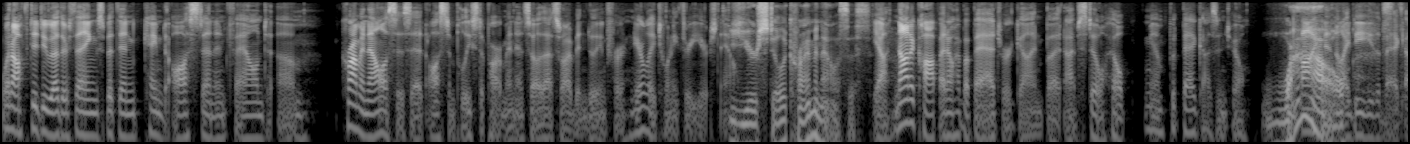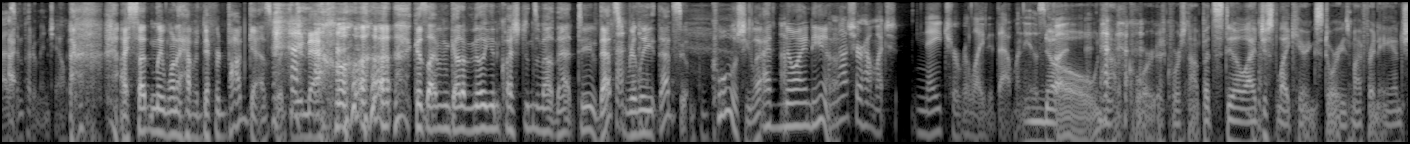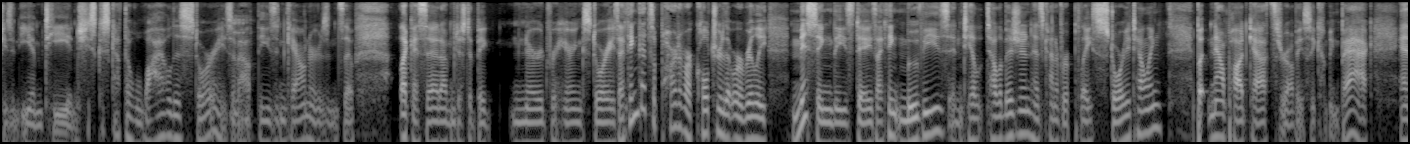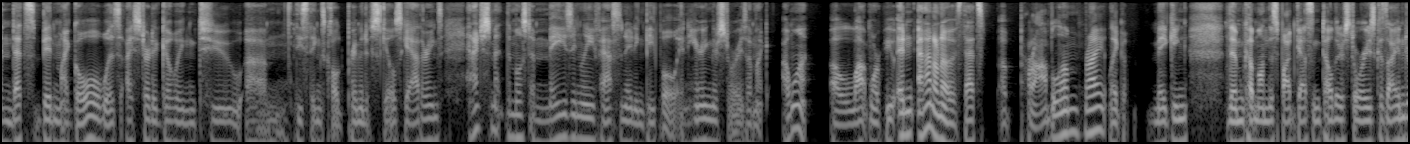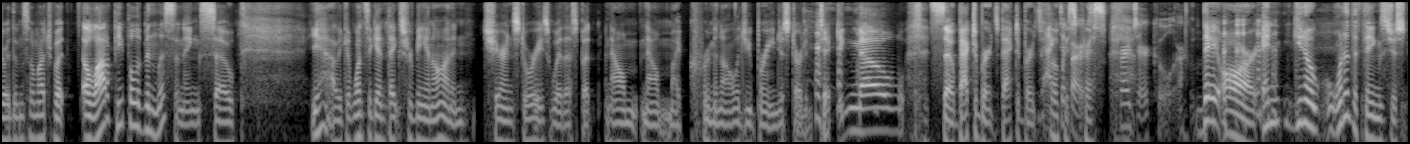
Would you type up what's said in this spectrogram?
went off to do other things, but then came to Austin and found um, crime analysis at Austin Police Department. And so that's what I've been doing for nearly 23 years now. You're still a crime analysis. Yeah, not a cop. I don't have a badge or a gun, but I've still helped you know, put bad guys in jail. Find and ID the bad guys and put them in jail. I suddenly want to have a different podcast with you now because I've got a million questions about that too. That's really that's cool, Shelia. I had no idea. I'm not sure how much nature related that one is. No, not of course, of course not. But still, I just like hearing stories. My friend Anne, she's an EMT, and she's just got the wildest stories Mm. about these encounters. And so, like I said, I'm just a big nerd for hearing stories. I think that's a part of our culture that we're really missing these days. I think movies and tel- television has kind of replaced storytelling, but now podcasts are obviously coming back, and that's been my goal. Was I started going to um, these things called primitive skills gatherings, and I just met the most amazingly fascinating people. And hearing their stories, I'm like, I want a lot more people and, and i don't know if that's a problem right like making them come on this podcast and tell their stories because i enjoyed them so much but a lot of people have been listening so yeah like once again thanks for being on and sharing stories with us but now now my criminology brain just started ticking no so back to birds back to birds back focus to birds. chris Birds are cooler. they are. and you know, one of the things just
